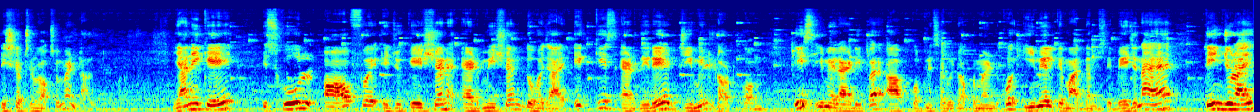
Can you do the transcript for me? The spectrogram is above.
डिस्क्रिप्शन बॉक्स में डाल दूँगा यानी कि school of education admission 2021 at the rate G mail dot com इस ईमेल आईडी पर आपको अपने सभी डॉक्यूमेंट को ईमेल के माध्यम से भेजना है। तीन जुलाई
